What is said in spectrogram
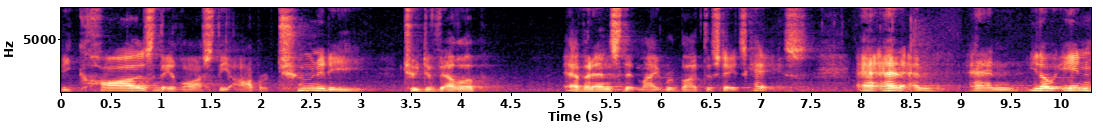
because they lost the opportunity to develop evidence that might rebut the state's case. And, and, and, and you know, in,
